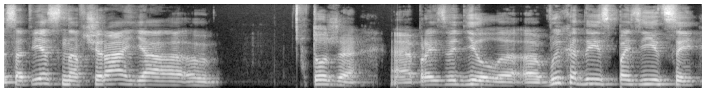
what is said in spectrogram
соответственно, вчера я тоже Э, производил э, выходы из позиций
